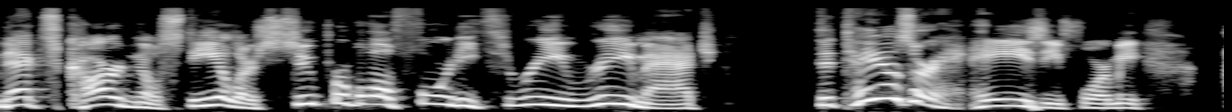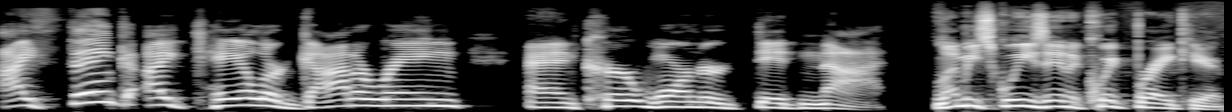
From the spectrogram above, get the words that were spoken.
Next, Cardinal Steelers Super Bowl 43 rematch. Details are hazy for me. I think Ike Taylor got a ring and Kurt Warner did not. Let me squeeze in a quick break here.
